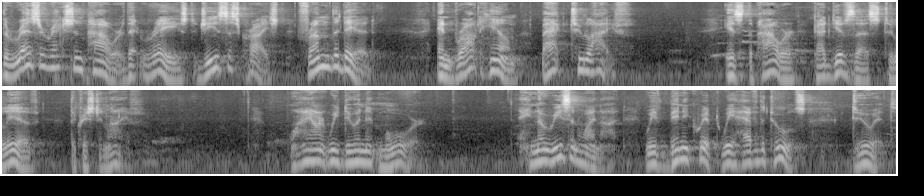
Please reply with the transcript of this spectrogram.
The resurrection power that raised Jesus Christ from the dead and brought Him back to life is the power God gives us to live the Christian life. Why aren't we doing it more? Ain't no reason why not. We've been equipped, we have the tools. Do it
